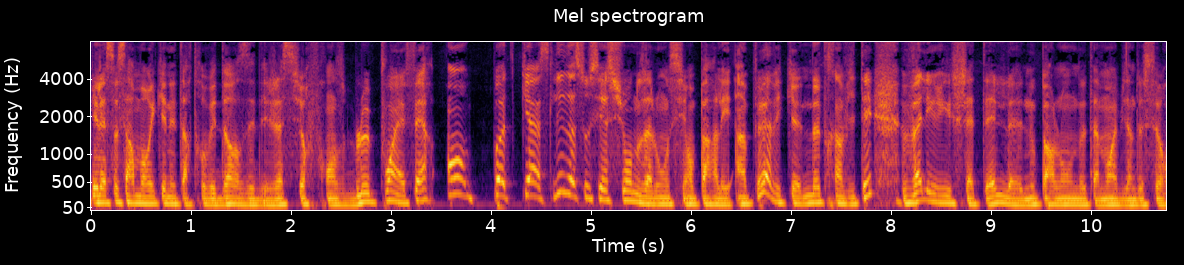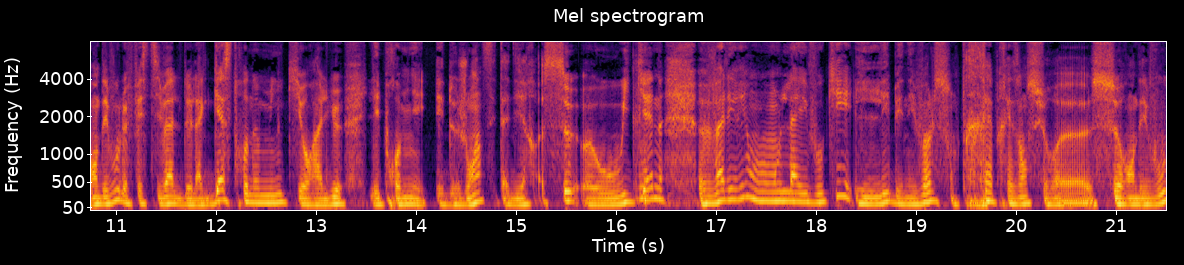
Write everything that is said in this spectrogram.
Et la sauce armoricaine est à retrouver d'ores et déjà sur francebleu.fr en podcast. Les associations, nous allons aussi en parler un peu avec notre invité Valérie Châtel. Nous parlons notamment eh bien, de ce rendez-vous, le festival de la gastronomie qui aura lieu les 1er et 2 juin, c'est-à-dire ce euh, week-end. Valérie, on l'a évoqué, les bénévoles sont très présents sur euh, ce rendez-vous,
